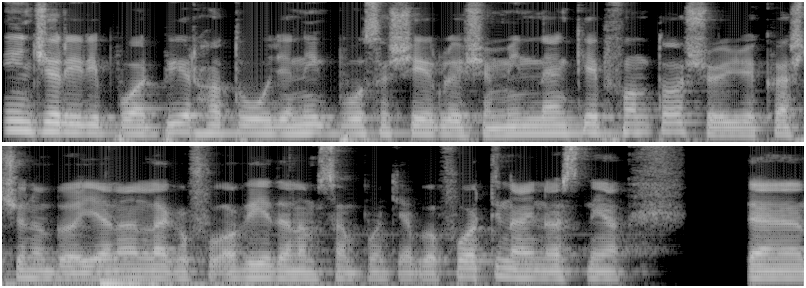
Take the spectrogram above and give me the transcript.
Injury report bírható, ugye Nick Bosa sérülése mindenképp fontos, ő ugye questionable jelenleg a, a védelem szempontjából a 49ersnél, de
